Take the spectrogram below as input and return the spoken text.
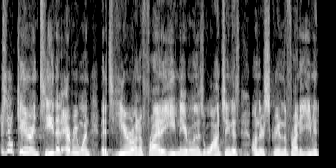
There's no guarantee that everyone that's here on a Friday evening, everyone that's watching this on their screen on the Friday evening,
